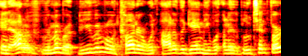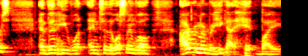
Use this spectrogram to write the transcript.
And I don't remember. Do you remember when Conner went out of the game? He went under the blue tent first, and then he went into the what's the name? Well, I remember he got hit by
